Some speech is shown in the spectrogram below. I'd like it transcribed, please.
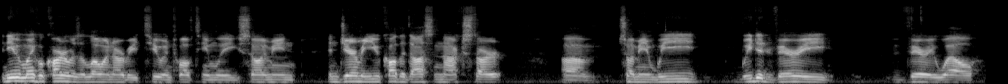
and even Michael Carter was a low end RB two in twelve team leagues. So I mean, and Jeremy, you called the Dawson Knox start. Um, so I mean, we we did very very well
